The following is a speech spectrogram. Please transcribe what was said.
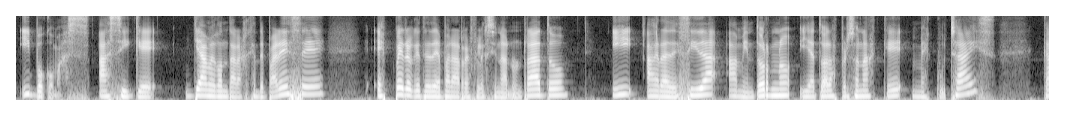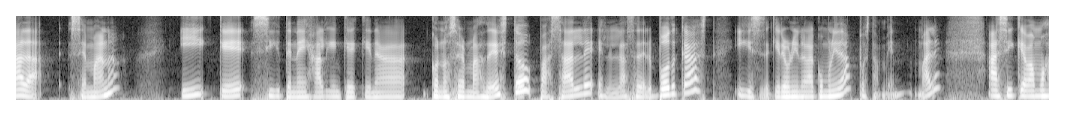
y poco más. Así que ya me contarás qué te parece. Espero que te dé para reflexionar un rato y agradecida a mi entorno y a todas las personas que me escucháis cada semana y que si tenéis alguien que quiera conocer más de esto, pasarle el enlace del podcast y si se quiere unir a la comunidad, pues también, ¿vale? Así que vamos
